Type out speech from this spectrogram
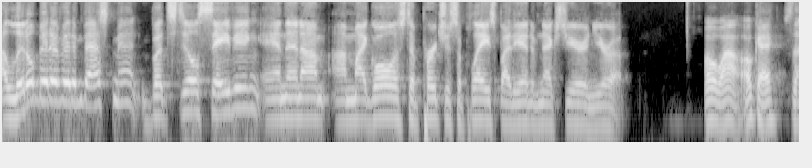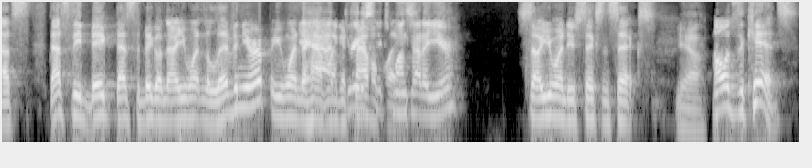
a little bit of an investment, but still saving. And then um, um, my goal is to purchase a place by the end of next year in Europe. Oh wow. Okay. So that's that's the big that's the big one. Now you wanting to live in Europe, or you wanting yeah, to have like a three travel to six place? months out of a year. So you want to do six and six? Yeah. How old's the kids?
